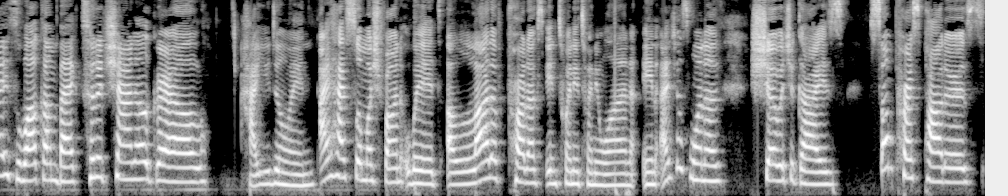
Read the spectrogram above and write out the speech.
guys. Welcome back to the channel girl. How you doing? I had so much fun with a lot of products in 2021 and i just want to share with you guys some press powders.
